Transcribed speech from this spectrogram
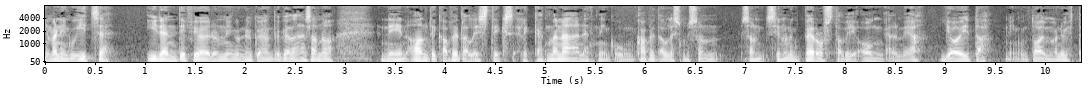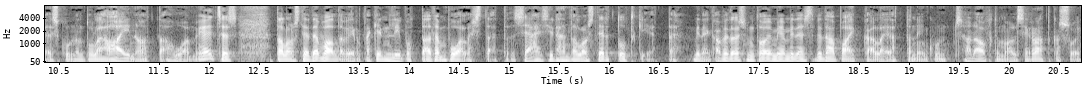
Ja mä niin itse identifioidun, niin kuin nykyään tykätään sanoa, niin antikapitalistiksi. Eli että mä näen, että niin kuin kapitalismissa on, se on, siinä on niin perustavia ongelmia, joita niin kuin toimivan yhteiskunnan tulee aina ottaa huomioon. Itse asiassa taloustieteen valtavirtakin liputtaa tämän puolesta, että sehän sitähän taloustiede tutkii, että miten kapitalismi toimii ja miten sitä pitää paikkailla, jotta niin kuin saadaan optimaalisia ratkaisuja.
